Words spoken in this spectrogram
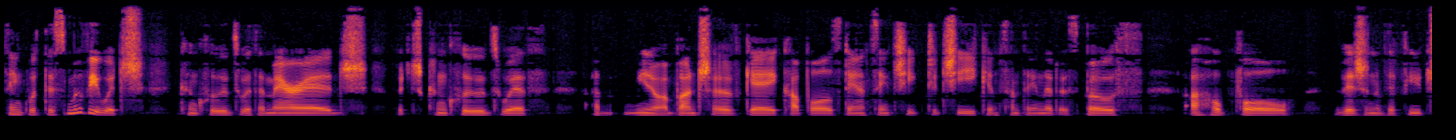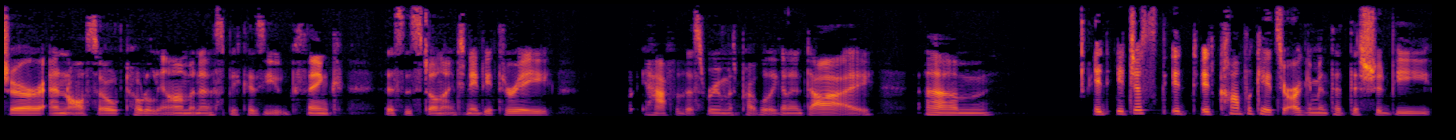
think with this movie, which concludes with a marriage, which concludes with a, you know a bunch of gay couples dancing cheek to cheek, and something that is both a hopeful vision of the future and also totally ominous because you think this is still 1983 half of this room is probably going to die. Um, it, it just it, it complicates your argument that this should be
